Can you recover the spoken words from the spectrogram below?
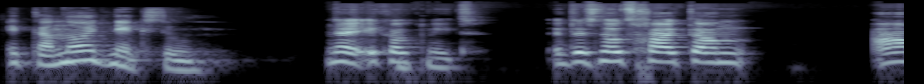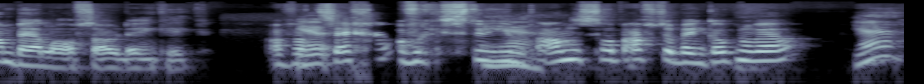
Ik kan nooit niks doen. Nee, ik ook niet. Het is ga ik dan aanbellen of zo, denk ik. Of wat zeggen. Of ik stuur iemand anders erop af, zo ben ik ook nog wel. Ja?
